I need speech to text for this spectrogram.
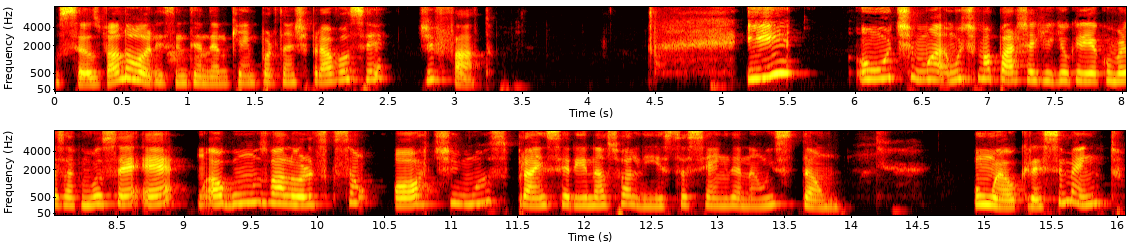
os seus valores, entendendo o que é importante para você de fato. E a última, última parte aqui que eu queria conversar com você é alguns valores que são ótimos para inserir na sua lista se ainda não estão. Um é o crescimento,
